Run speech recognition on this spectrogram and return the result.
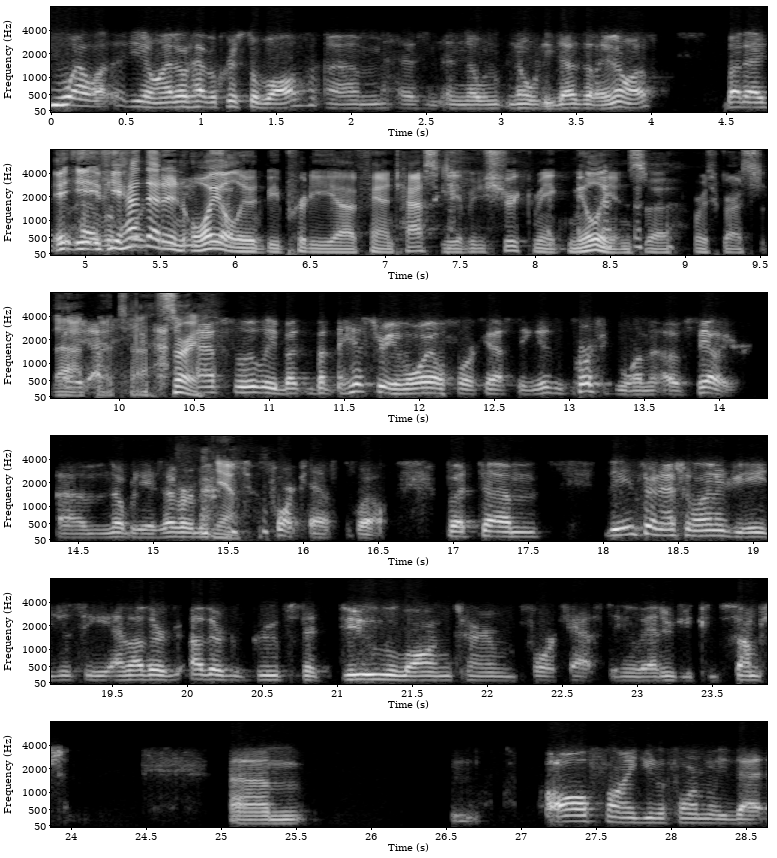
Well, you know, I don't have a crystal ball, um, as, and no, nobody does that I know of. But if you had that in oil, it would be pretty uh, fantastic. I'd sure you could make millions uh, with regards to that. But, uh, sorry, absolutely. But but the history of oil forecasting is a perfect one of failure. Um, nobody has ever managed yeah. to forecast well. But um, the International Energy Agency and other other groups that do long term forecasting of energy consumption um, all find uniformly that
